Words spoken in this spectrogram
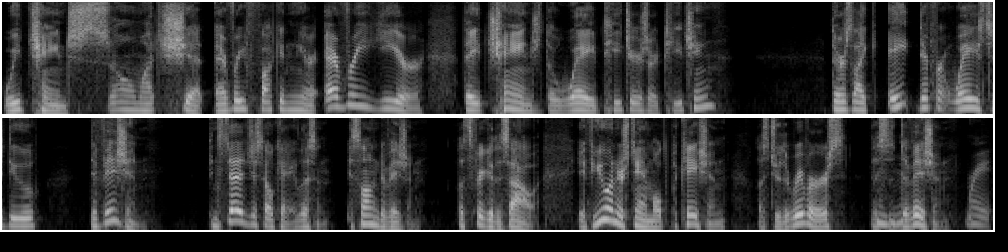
We changed so much shit every fucking year. Every year, they change the way teachers are teaching. There's like eight different ways to do division. Instead of just, okay, listen, it's long division. Let's figure this out. If you understand multiplication, let's do the reverse. This is Mhm. division. right.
